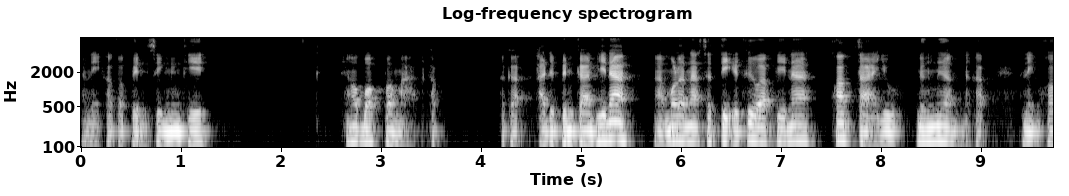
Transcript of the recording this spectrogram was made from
อันนี้เขาก็เป็นสิ่งหนึ่งที่ให้เราบ่ประมาทครับแล้วก็อาจจะเป็นการพิจารณามรณะสติก็คือว่าพิจารณาความตายอยู่เนื่องๆนะครับ อันนี้ก็ขอ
